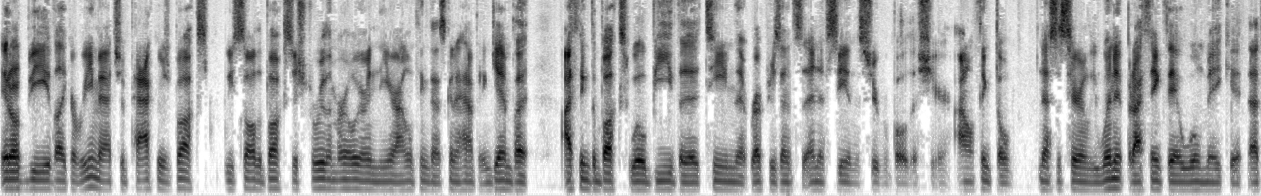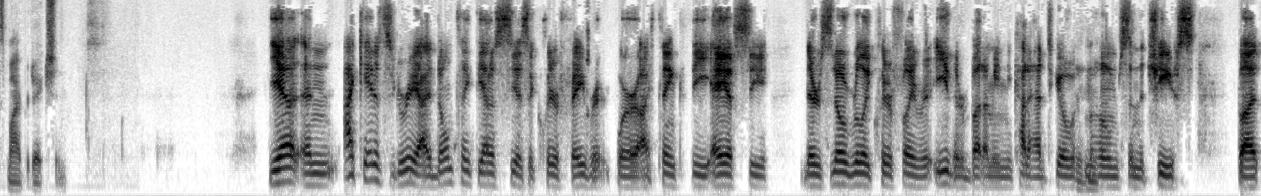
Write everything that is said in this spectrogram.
it'll be like a rematch of Packers Bucks. We saw the Bucks destroy them earlier in the year. I don't think that's going to happen again, but I think the Bucks will be the team that represents the NFC in the Super Bowl this year. I don't think they'll necessarily win it, but I think they will make it. That's my prediction. Yeah, and I can't disagree. I don't think the NFC is a clear favorite, where I think the AFC, there's no really clear favorite either. But I mean, you kind of had to go with mm-hmm. Mahomes and the Chiefs. But,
